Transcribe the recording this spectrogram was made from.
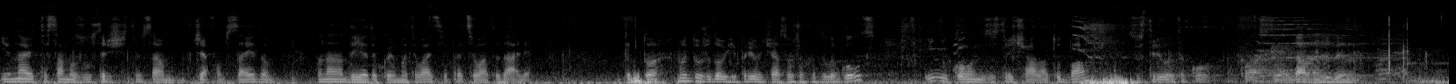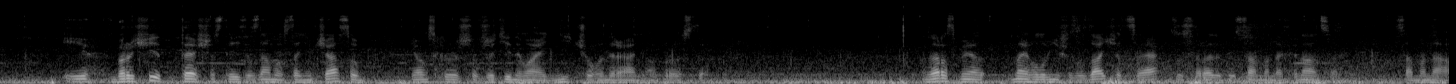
І навіть та сама зустріч з тим самим Джефом Сейдом, вона надає такої мотивації працювати далі. Тобто ми дуже довгий період часу вже ходили в голос і нікого не зустрічали. А тут бам, зустріли таку класну, ударну людину. І беручи те, що стається з нами останнім часом, я вам скажу, що в житті немає нічого нереального просто. Зараз моя найголовніша задача це зосередитись саме на фінансах, саме на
